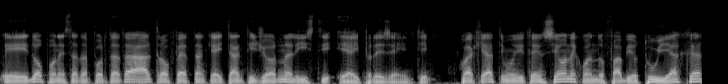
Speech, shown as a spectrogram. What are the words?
e dopo ne è stata portata altra offerta anche ai tanti giornalisti e ai presenti. Qualche attimo di tensione quando Fabio Tujak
